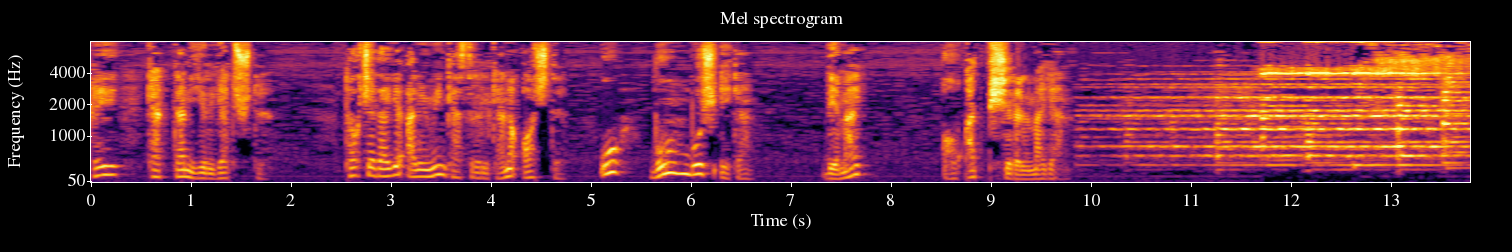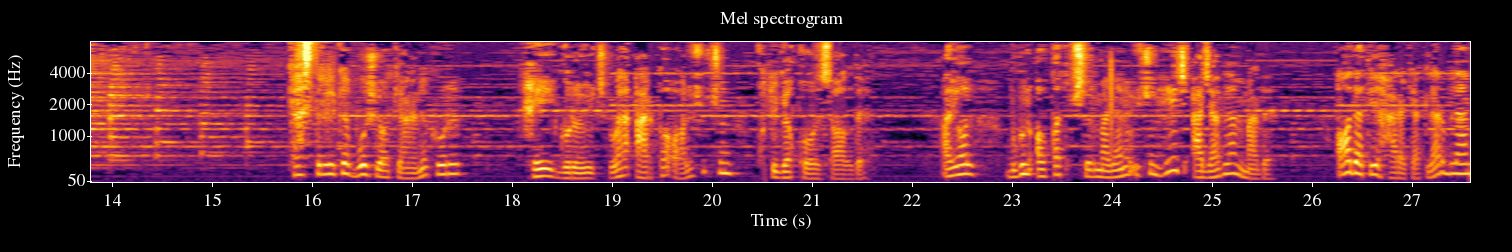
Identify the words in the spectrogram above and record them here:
Hey kattan yerga tushdi. Tokchadagi alyumin kastrilkani ochdi. U bo'm bo'sh ekan. Demak ovqat pishirilmagan. Kastrilka bo'sh yotganini ko'rib hey guruch va arpa olish uchun qutiga qo'l soldi. Ayol bugun ovqat pishirmagani uchun hech ajablanmadi. Odatiy harakatlar bilan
